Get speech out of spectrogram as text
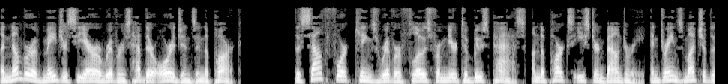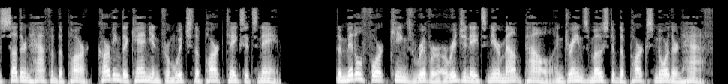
A number of major Sierra rivers have their origins in the park. The South Fork Kings River flows from near Taboose Pass, on the park's eastern boundary, and drains much of the southern half of the park, carving the canyon from which the park takes its name. The Middle Fork Kings River originates near Mount Powell and drains most of the park's northern half.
